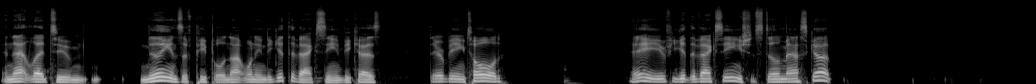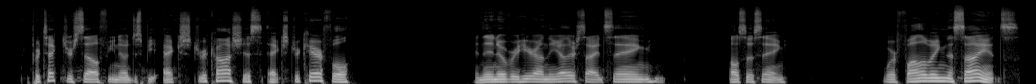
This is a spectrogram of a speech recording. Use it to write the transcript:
And that led to millions of people not wanting to get the vaccine because they're being told, hey, if you get the vaccine, you should still mask up. Protect yourself, you know, just be extra cautious, extra careful. And then over here on the other side, saying, also saying, we're following the science.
